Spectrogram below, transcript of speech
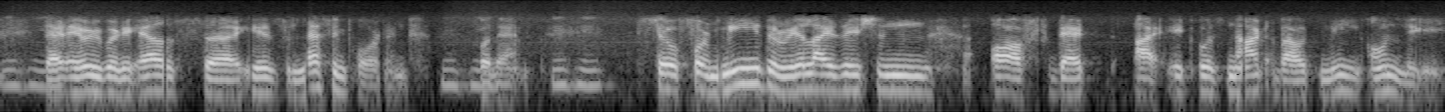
mm-hmm. that everybody else uh, is less important for them. So for me, the realization of that I, it was not about me only,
